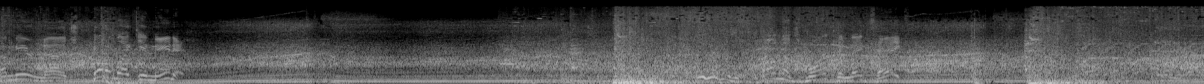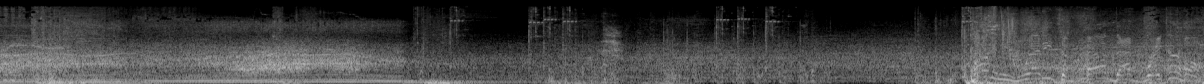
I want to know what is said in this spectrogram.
A mere nudge. Hit him like you mean it. How much more can they take? Harmony's ready to pound that breaker home.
